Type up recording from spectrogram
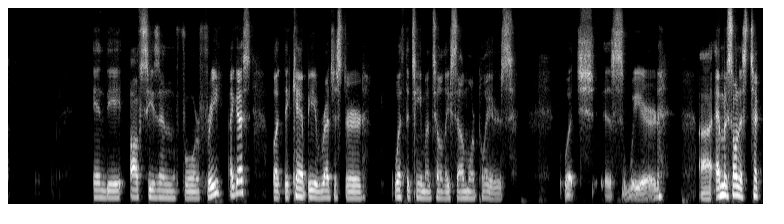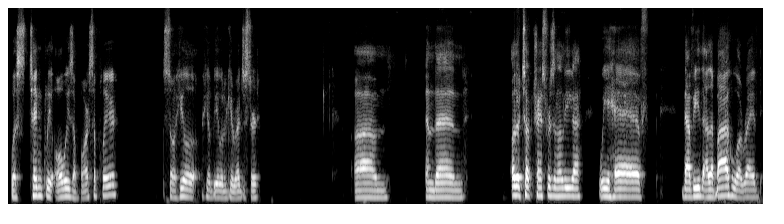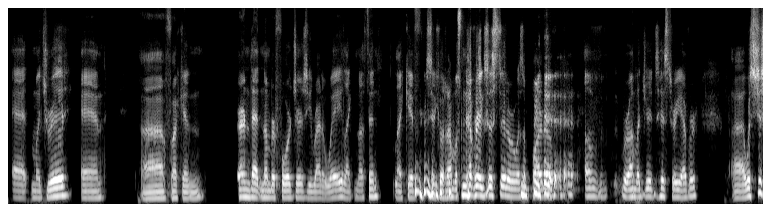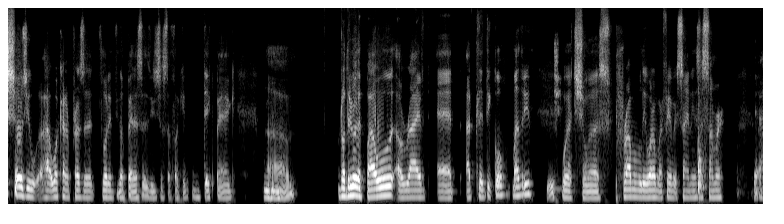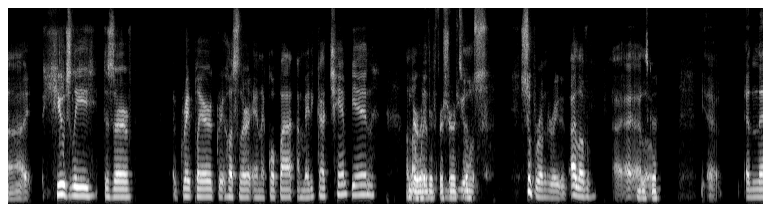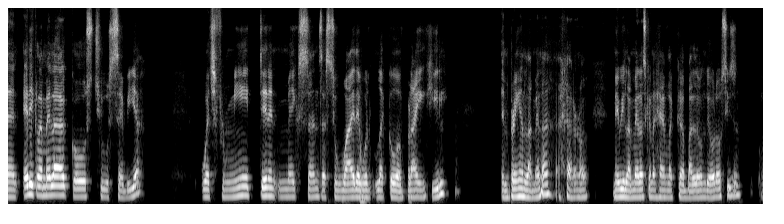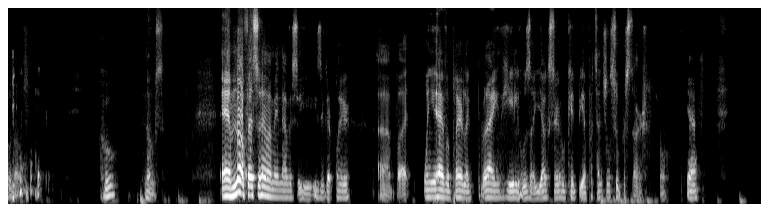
in the off season for free, I guess, but they can't be registered with the team until they sell more players, which is weird. Uh, Emerson is tech was technically always a Barca player, so he'll he'll be able to get registered. Um, and then other top transfers in La Liga. we have David Alaba who arrived at Madrid and uh fucking earned that number four jersey right away, like nothing. Like if Sergio Ramos never existed or was a part of of Real Madrid's history ever. Uh, which just shows you how what kind of president Florentino Perez is. He's just a fucking dick bag. Mhm. Um, Rodrigo de Paul arrived at Atletico Madrid, which was probably one of my favorite signings this summer. Yeah. Uh, hugely deserved. A great player, great hustler, and a Copa America champion. Underrated for sure, too. Super underrated. I love him. I, I, I love him. good. Yeah. And then Eric Lamela goes to Sevilla, which for me didn't make sense as to why they would let go of Bryan Gil and bring in Lamela. I don't know. Maybe Lamela's gonna have like a Balón de Oro season. Who knows? Who knows? And no offense to him. I mean, obviously he- he's a good player. Uh, but when you have a player like Bryan Gil, who's a youngster who could be a potential superstar, you know. Yeah.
